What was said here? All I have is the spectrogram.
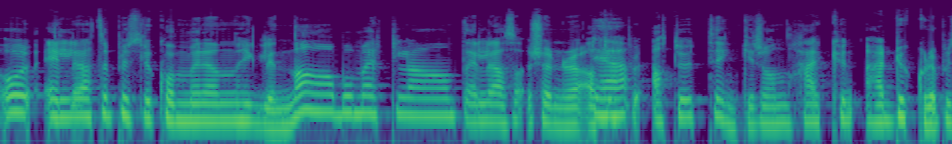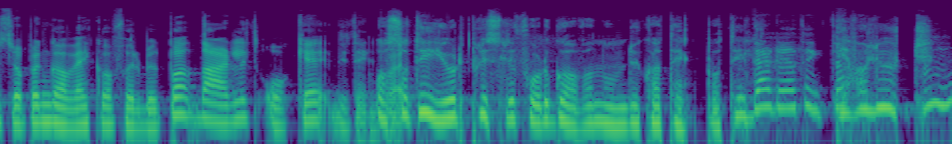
og, eller at det plutselig kommer en hyggelig nabo med et eller annet. Eller altså, skjønner du? At, Ja. du? at du tenker sånn her, kun, her dukker det plutselig opp en gave jeg ikke var forberedt på. Da er det litt ok. De tenker Også til jul plutselig får du gave av noen du ikke har tenkt på til. Det er det jeg tenkte. Det var lurt. Mm.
